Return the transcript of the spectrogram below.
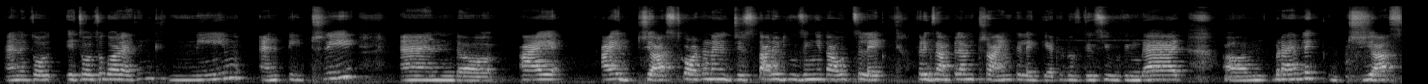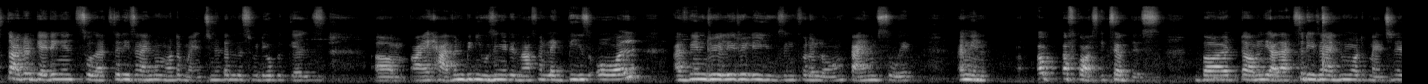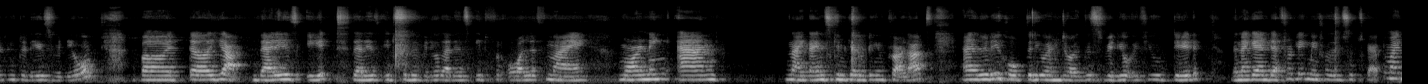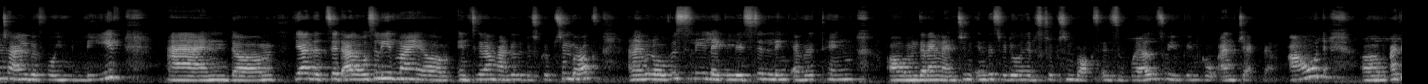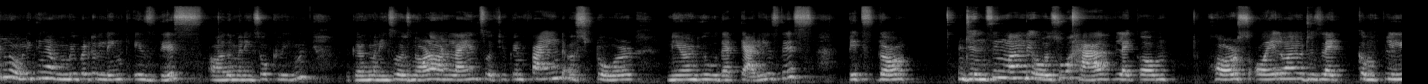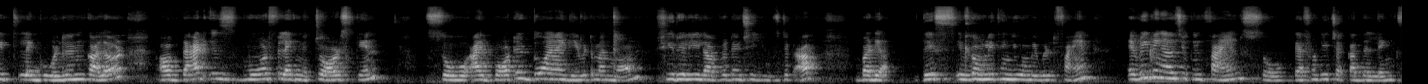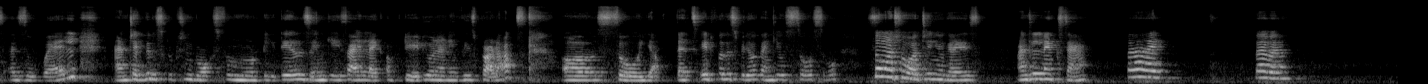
and it's all it's also got I think neem and tea tree and uh, I I just got and I just started using it out. So like for example, I'm trying to like get rid of this using that. Um, but I've like just started getting it, so that's the reason I don't want to mention it in this video because um, I haven't been using it enough and like these all I've been really really using for a long time. So it I mean of, of course except this but um, yeah that's the reason i didn't want to mention it in today's video. But uh, yeah that is it. That is it for the video. That is it for all of my morning and nighttime skincare routine products. And i really hope that you enjoyed this video. If you did then again definitely make sure that you subscribe to my channel before you leave and um, yeah that's it. I'll also leave my um, instagram handle in the description box. And i will obviously like list and link everything um, that i mentioned in this video in the description box as well so you can go and check them out. Um, i think the only thing i won't be able to link is this uh, the Miniso cream because Miniso is not online. So if you can find a store near you that carries this it's the ginseng one. They also have like um horse oil one which is like complete like golden color. Uh, that is more for like mature skin. So i bought it though and i gave it to my mom. She really loved it and she used it up. But yeah this is the only thing you won't be able to find. Everything else you can find so definitely check out the links as well. And check the description box for more details in case i like update you on any of these products. Uh so yeah that's it for this video. Thank you so so so much for watching you guys. Until next time. Bye. Bye bye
